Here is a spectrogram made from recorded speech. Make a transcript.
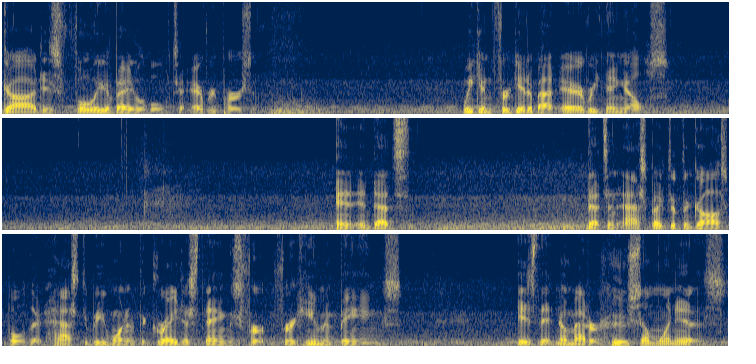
God is fully available to every person. We can forget about everything else. And, and that's that's an aspect of the gospel that has to be one of the greatest things for, for human beings is that no matter who someone is,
